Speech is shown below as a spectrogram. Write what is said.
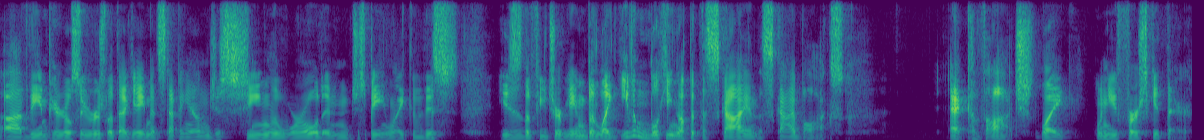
uh, the Imperial sewers with that game, and stepping out and just seeing the world and just being like, this is the future of gaming. But like even looking up at the sky in the skybox at Kvatch, like when you first get there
